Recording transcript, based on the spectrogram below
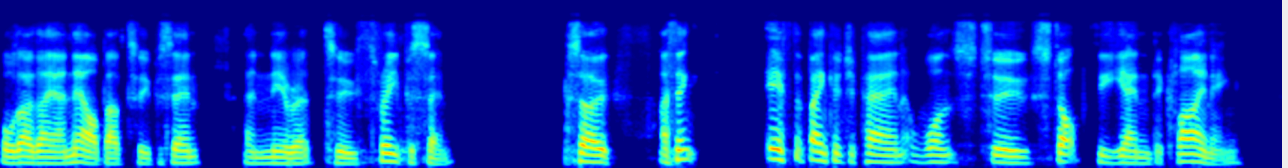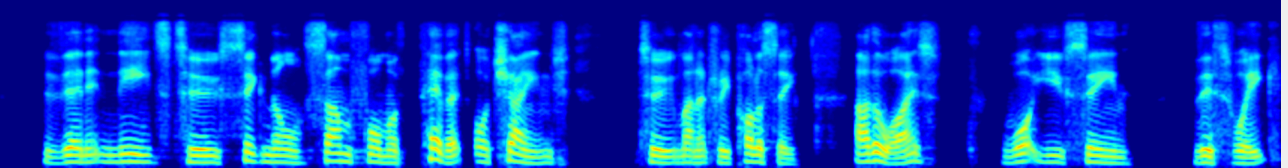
although they are now above 2% and nearer to 3%. So I think if the Bank of Japan wants to stop the yen declining, then it needs to signal some form of pivot or change to monetary policy. Otherwise, what you've seen this week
